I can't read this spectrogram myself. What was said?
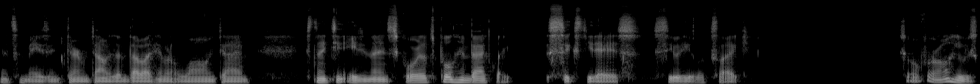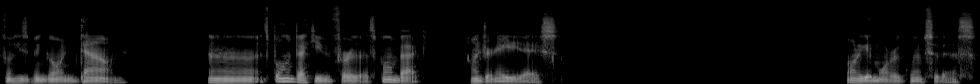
that's amazing. Thurman Thomas, I haven't thought about him in a long time. His 1989 score. Let's pull him back like 60 days. See what he looks like. So overall, he was going, he's been going down. Uh, let's pull him back even further. Let's pull him back 180 days. I want to get more of a glimpse of this.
